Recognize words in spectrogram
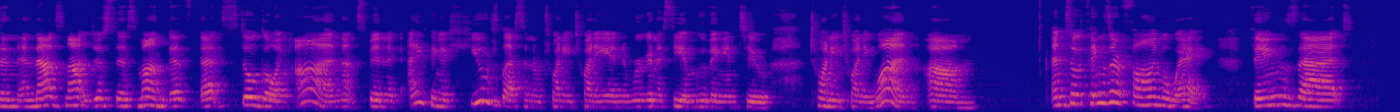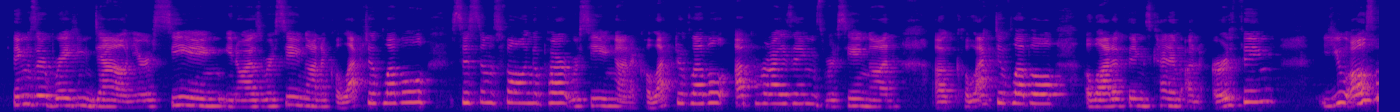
and and that's not just this month. That that's still going on. That's been, if anything, a huge lesson of 2020, and we're going to see it moving into 2021. Um, and so things are falling away. Things that things are breaking down. You're seeing, you know, as we're seeing on a collective level, systems falling apart. We're seeing on a collective level uprisings. We're seeing on a collective level a lot of things kind of unearthing. You also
